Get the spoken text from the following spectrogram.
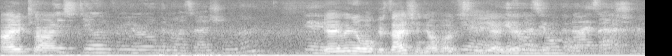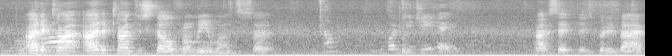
Oh, I had a They're client. stealing from your organisation though? Yeah. Yeah, even your organisation, obviously, yeah, Yeah, If it yeah. was the organisation. I had a client. I had a client who stole from me once. So What did you do? I said, please put it back.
